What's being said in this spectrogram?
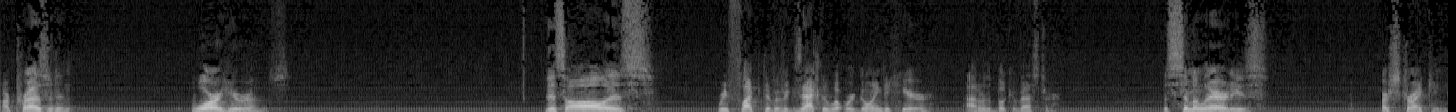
our president, war heroes. This all is reflective of exactly what we're going to hear out of the book of Esther. The similarities are striking.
